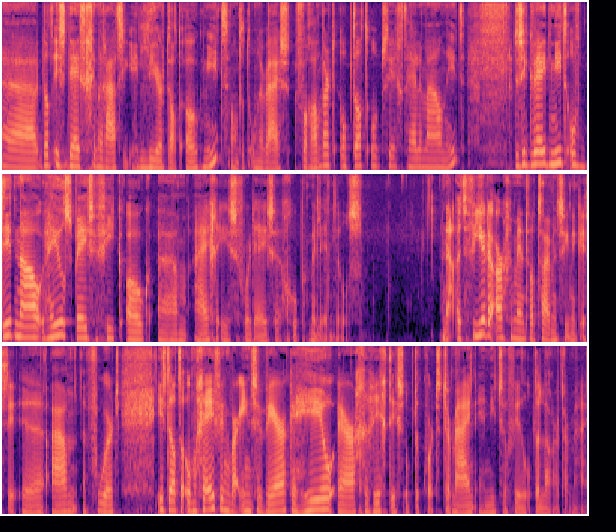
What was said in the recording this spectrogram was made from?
uh, dat is deze generatie leert dat ook niet. Want het onderwijs verandert op dat opzicht helemaal niet. Dus ik weet niet of dit nou heel specifiek ook um, eigen is voor deze groep millennials. Nou, het vierde argument wat Simon Sinek is, uh, aanvoert, is dat de omgeving waarin ze werken heel erg gericht is op de korte termijn en niet zoveel op de lange termijn.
